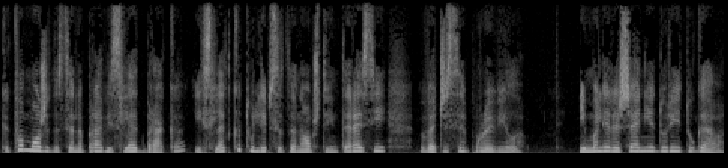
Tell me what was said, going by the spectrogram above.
Какво може да се направи след брака и след като липсата на общи интереси вече се е проявила? Има ли решение дори и тогава?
